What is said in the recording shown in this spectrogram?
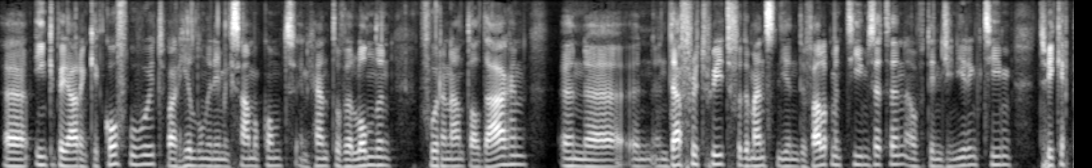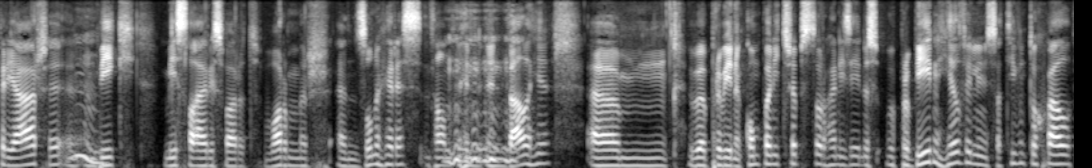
Ja. Eén eh, keer per jaar een kick-off bijvoorbeeld, waar heel de onderneming samenkomt in Gent of in Londen voor een aantal dagen een, uh, een, een dev retreat voor de mensen die in het development team zitten of het engineering team. Twee keer per jaar. Hè, een, hmm. week, meestal ergens waar het warmer en zonniger is dan in, in België. Um, we proberen company trips te organiseren. Dus we proberen heel veel initiatieven toch wel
